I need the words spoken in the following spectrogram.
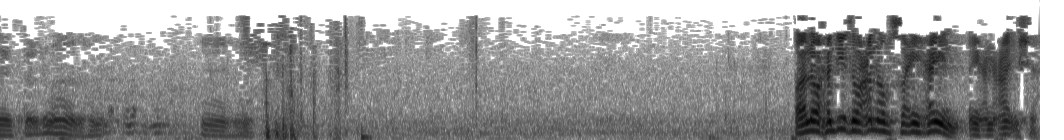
زي الترجمة هذا قالوا حديثه عنه في الصحيحين أي عن عائشة.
